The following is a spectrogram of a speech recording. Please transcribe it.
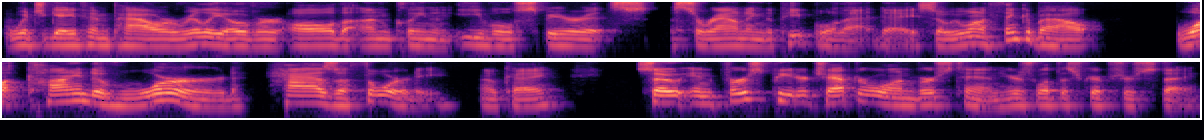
which gave him power really over all the unclean and evil spirits surrounding the people of that day. So we want to think about what kind of word has authority, okay? So in First Peter chapter 1 verse 10, here's what the scriptures say.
